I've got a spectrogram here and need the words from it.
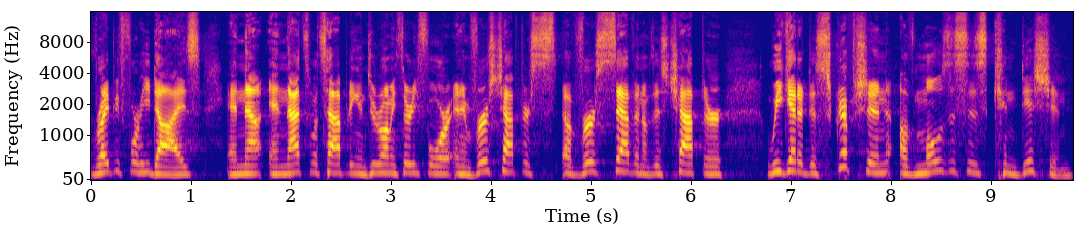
right before he dies. And, now, and that's what's happening in Deuteronomy 34. And in verse, chapter, uh, verse 7 of this chapter, we get a description of Moses' condition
